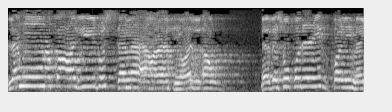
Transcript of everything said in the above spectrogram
له مقاليد السماوات والأرض يبسط الرزق لمن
